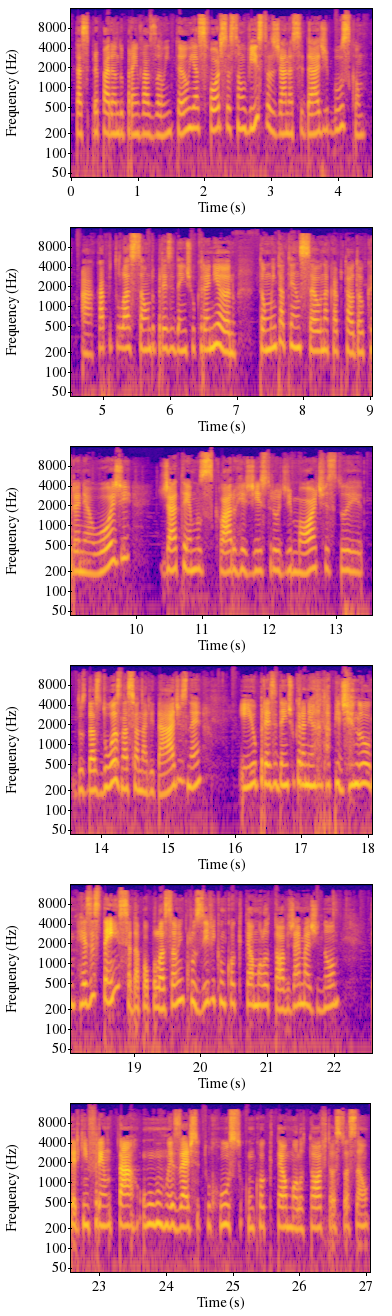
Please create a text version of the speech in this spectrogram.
Está se preparando para a invasão, então, e as forças são vistas já na cidade e buscam a capitulação do presidente ucraniano. Então, muita atenção na capital da Ucrânia hoje já temos, claro, registro de mortes do, do, das duas nacionalidades, né? E o presidente ucraniano está pedindo resistência da população, inclusive com coquetel Molotov. Já imaginou ter que enfrentar um exército russo com coquetel Molotov? Então, uma situação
